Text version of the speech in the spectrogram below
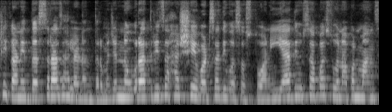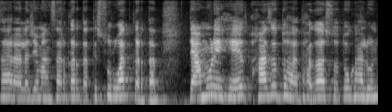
ठिकाणी दसरा झाल्यानंतर म्हणजे नवरात्रीचा हा शेवटचा दिवस असतो आणि या दिवसापासून आपण मांसाहाराला जे मांसाहार करतात ते सुरुवात करतात. त्यामुळे हे हा जो धा धागा असतो तो घालून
